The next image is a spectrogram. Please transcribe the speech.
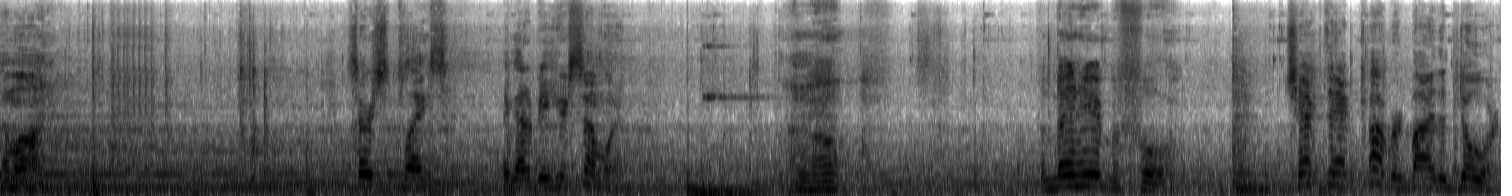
Come on. Search the place. They gotta be here somewhere. I've been here before. Check that cupboard by the door.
